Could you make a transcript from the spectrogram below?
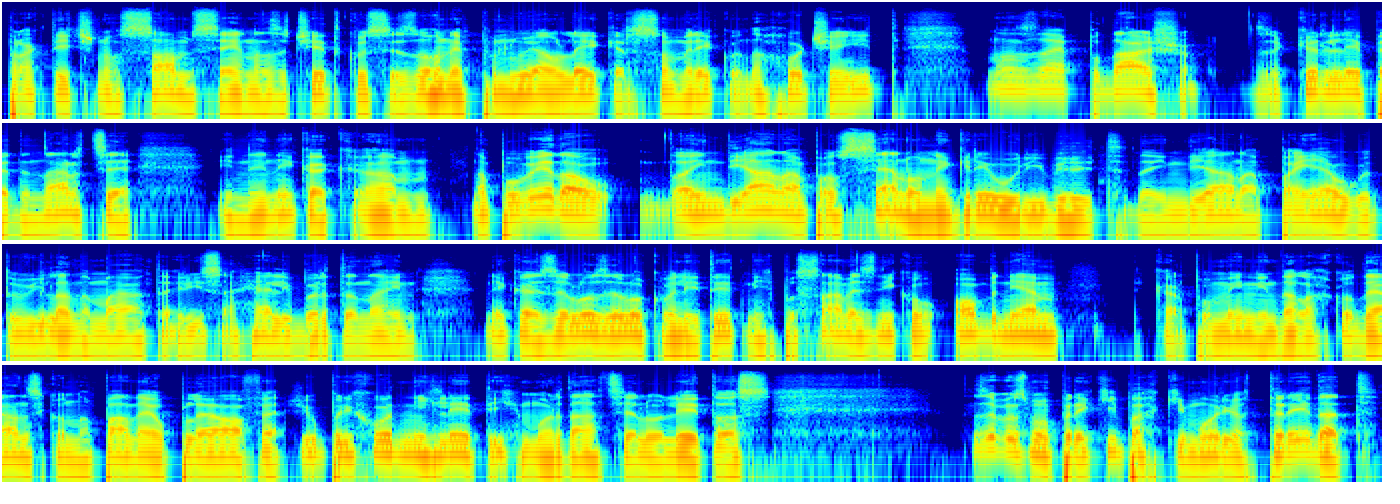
Praktično sam se je na začetku sezone ponujal Lakersom, rekel, da hoče iti, no zdaj je podaljšal. za kar lepe denarce in je nekako um, napovedal, da Indijana pa vseeno ne gre v rebuild, da Indijana pa je ugotovila, da imajo Tyrisa Halliburtona in nekaj zelo, zelo kvalitetnih posameznikov ob njem, kar pomeni, da lahko dejansko napadajo playoffe že v prihodnjih letih, morda celo letos. Zdaj pa smo pri ekipah, ki morajo tradati.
